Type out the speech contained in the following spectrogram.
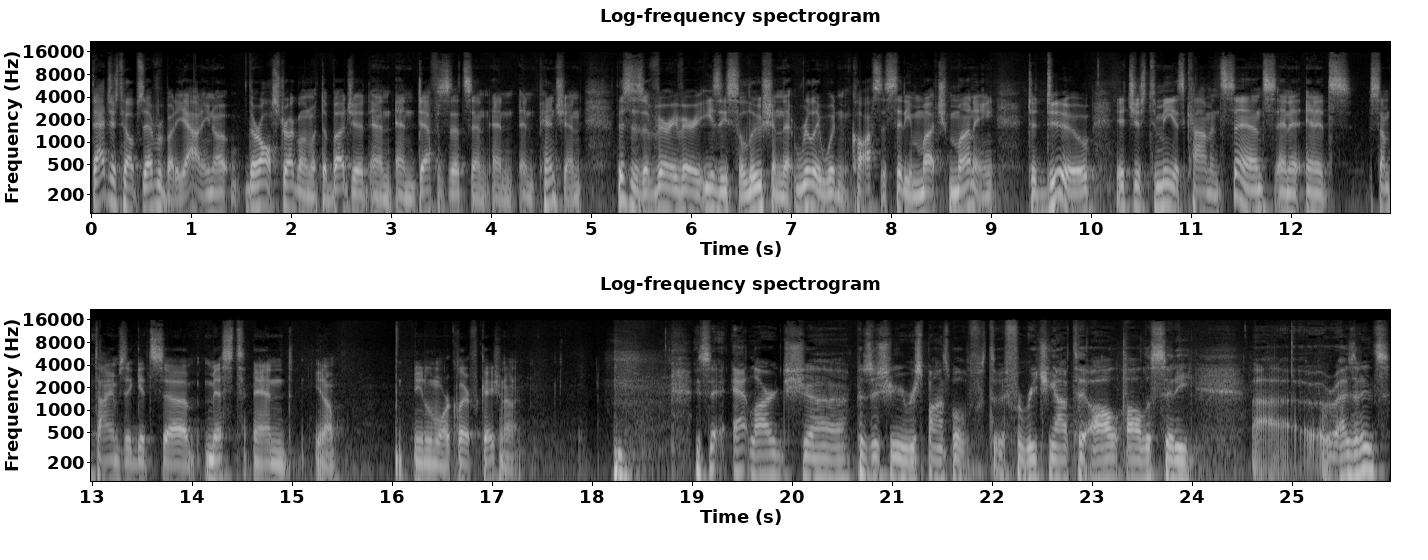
that just helps everybody out. You know, they're all struggling with the budget and, and deficits and, and, and pension. This is a very, very easy solution that really wouldn't cost the city much money to do. It just, to me, is common sense, and, it, and it's sometimes it gets uh, missed and, you know, need a little more clarification on it. Is at large uh, position you're responsible for reaching out to all all the city uh, residents?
